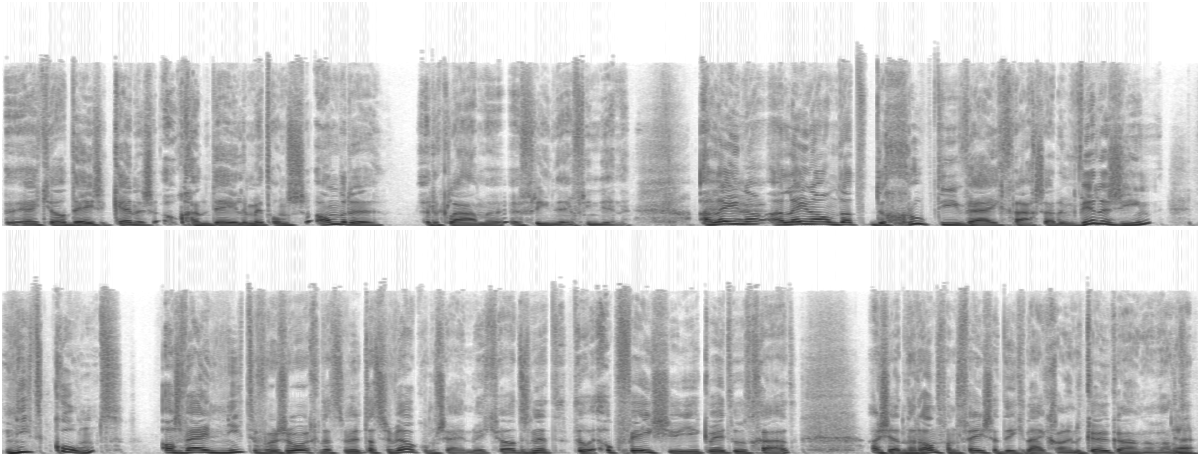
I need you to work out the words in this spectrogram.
weet je wel, deze kennis ook gaan delen met ons andere reclamevrienden en vriendinnen. Alleen al, alleen al omdat de groep die wij graag zouden willen zien, niet komt als wij niet ervoor zorgen dat, we, dat ze welkom zijn. Weet je wel? Het is net elk feestje, je weet hoe het gaat. Als je aan de rand van het feest staat, denk je, nou, ik ga in de keuken hangen. Want, ja.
